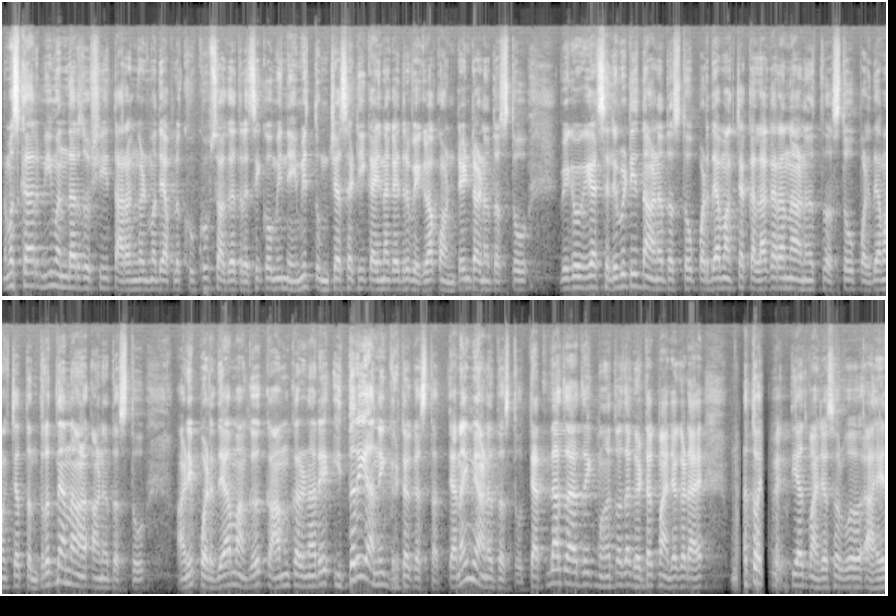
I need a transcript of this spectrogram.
नमस्कार मी मंदार जोशी तारांगणमध्ये आपलं खूप खूप स्वागत. रसिको मी नेहमीच तुमच्यासाठी काही ना काहीतरी वेगळा कॉन्टेंट आणत असतो. वेगवेगळ्या सेलिब्रिटीजना आणत असतो पडद्यामागच्या कलाकारांना आणत असतो पडद्यामागच्या तंत्रज्ञांना आणत असतो आणि पडद्यामागं काम करणारे इतरही अनेक घटक असतात त्यांनाही मी आणत असतो. त्यातलाच आज एक महत्त्वाचा घटक माझ्याकडे आहे. महत्त्वाची व्यक्ती आज माझ्यासर्व आहेत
